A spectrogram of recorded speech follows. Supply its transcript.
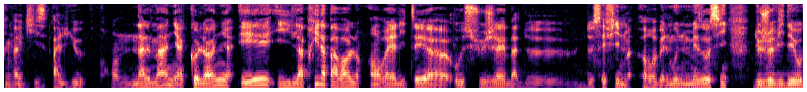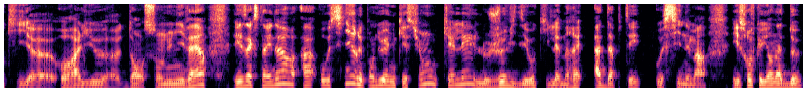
mmh qui a lieu en Allemagne, à Cologne, et il a pris la parole en réalité euh, au sujet bah, de, de ses films Rebel Moon, mais aussi du jeu vidéo qui euh, aura lieu euh, dans son univers. Et Zack Snyder a aussi répondu à une question, quel est le jeu vidéo qu'il aimerait adapter au cinéma. Et il se trouve qu'il y en a deux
